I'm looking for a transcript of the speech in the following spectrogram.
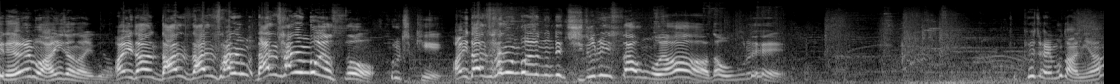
솔직히 내 잘못 아니잖아 이거. 아니 난 난 난 사는 거- 난 사는 거였어. 솔직히. 아니 난 사는 거였는데 지들이 싸운 거야. 나 억울해. 투표 잘못 아니야?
